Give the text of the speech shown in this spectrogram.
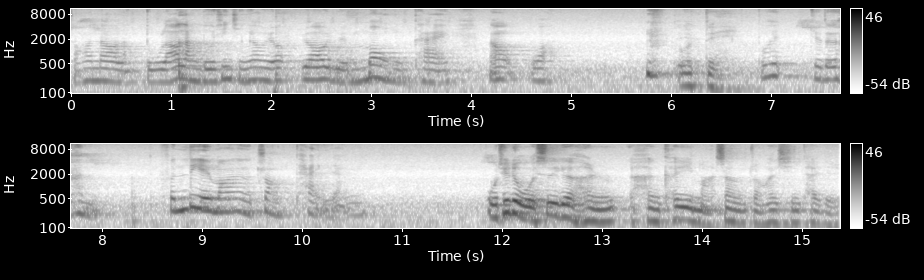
转换到朗读，然后朗读的心情又要又要圆梦舞台，然后哇，我对，不会觉得很分裂吗？那个状态这样。我觉得我是一个很很可以马上转换心态的人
